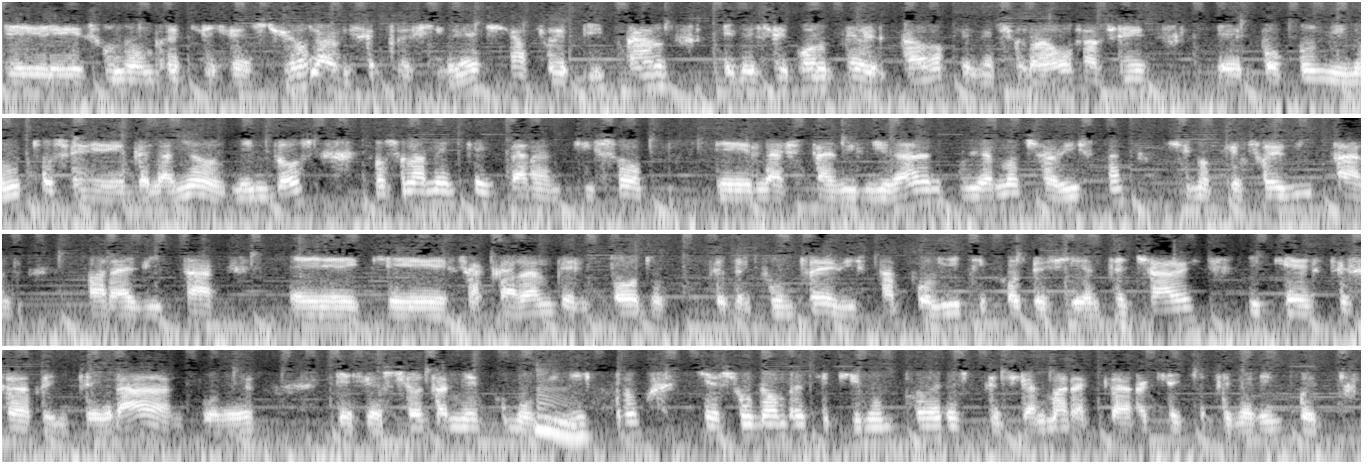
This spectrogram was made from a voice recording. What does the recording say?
eh, es un hombre que ejerció la vicepresidencia, fue vital en ese golpe de Estado que mencionamos hace eh, pocos minutos eh, del año 2002, no solamente garantizó la estabilidad del gobierno chavista, sino que fue vital para evitar que sacara del todo desde el punto de vista político el presidente Chávez y que éste se reintegrara al poder, que ejerció también como mm. ministro y es un hombre que tiene un poder especial Maracara que hay que tener en cuenta.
